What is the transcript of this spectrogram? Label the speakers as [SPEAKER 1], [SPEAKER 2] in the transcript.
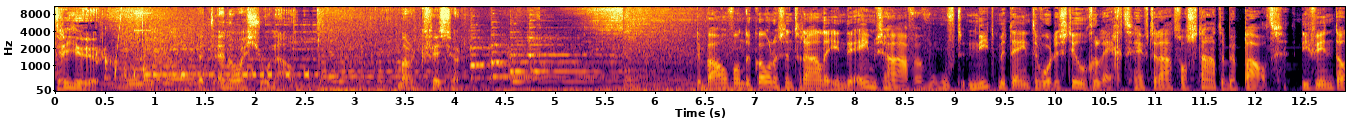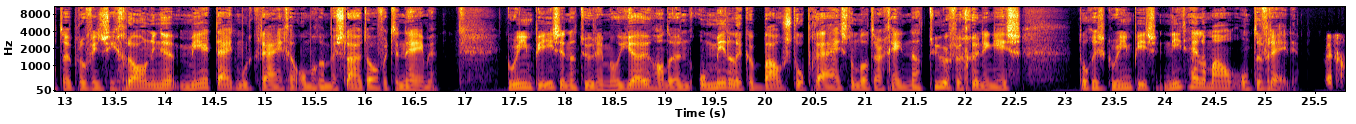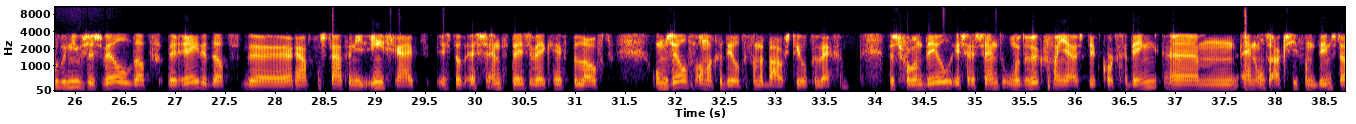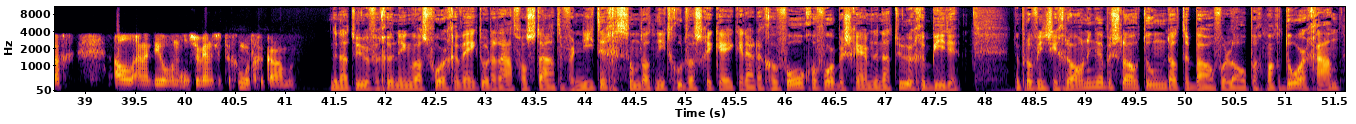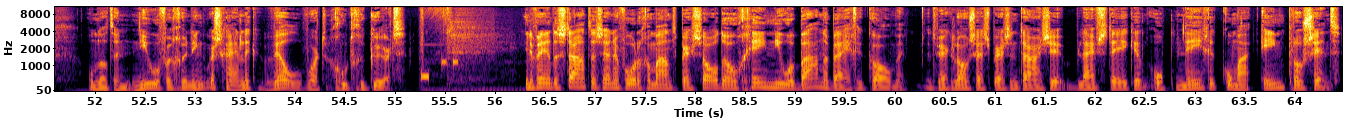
[SPEAKER 1] 3 uur. Het NOS-journaal. Mark Visser.
[SPEAKER 2] De bouw van de kolencentrale in de Eemshaven hoeft niet meteen te worden stilgelegd, heeft de Raad van State bepaald. Die vindt dat de provincie Groningen meer tijd moet krijgen om er een besluit over te nemen. Greenpeace en Natuur en Milieu hadden een onmiddellijke bouwstop geëist omdat er geen natuurvergunning is. Toch is Greenpeace niet helemaal ontevreden.
[SPEAKER 3] Het goede nieuws is wel dat de reden dat de Raad van State niet ingrijpt... is dat Essent deze week heeft beloofd om zelf al een gedeelte van de bouw stil te leggen. Dus voor een deel is Essent onder druk van juist dit kort geding... Um, en onze actie van dinsdag al aan een deel van onze wensen tegemoet gekomen.
[SPEAKER 2] De natuurvergunning was vorige week door de Raad van State vernietigd... omdat niet goed was gekeken naar de gevolgen voor beschermde natuurgebieden. De provincie Groningen besloot toen dat de bouw voorlopig mag doorgaan... omdat een nieuwe vergunning waarschijnlijk wel wordt goedgekeurd. In de Verenigde Staten zijn er vorige maand per saldo geen nieuwe banen bijgekomen. Het werkloosheidspercentage blijft steken op 9,1 procent.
